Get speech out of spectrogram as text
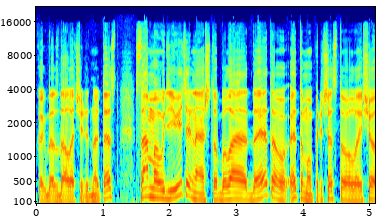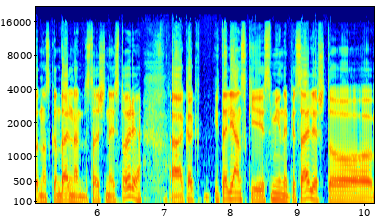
когда сдал очередной тест. Самое удивительное, что была до этого, этому предшествовала еще одна скандальная достаточно история. А, Как итальянские СМИ написали, что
